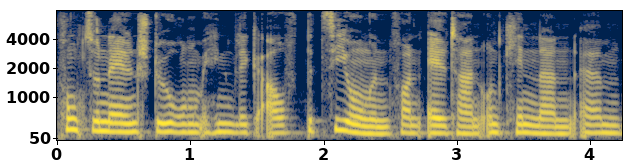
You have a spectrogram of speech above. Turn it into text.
funktionellen Störungen im Hinblick auf Beziehungen von Eltern und Kindern, ähm,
